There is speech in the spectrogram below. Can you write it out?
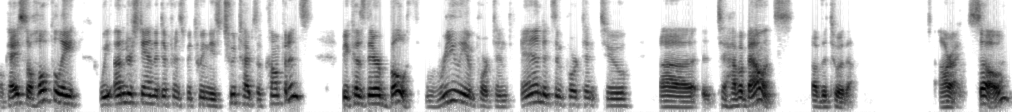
Okay, so hopefully we understand the difference between these two types of confidence because they're both really important, and it's important to uh, to have a balance of the two of them. All right, so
